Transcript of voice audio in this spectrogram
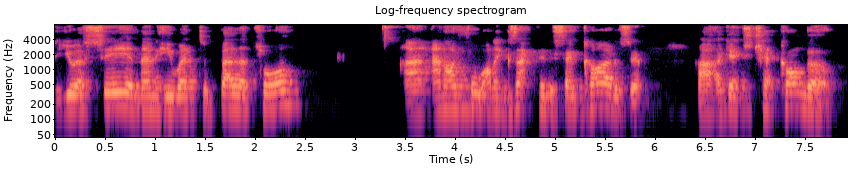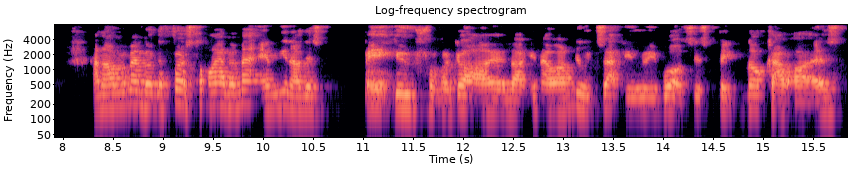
the UFC and then he went to Bellator, uh, and I fought on exactly the same card as him uh, against Cheick Kongo. And I remember the first time I ever met him, you know, this big goof of a guy, like, you know, I knew exactly who he was, this big knockout artist.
